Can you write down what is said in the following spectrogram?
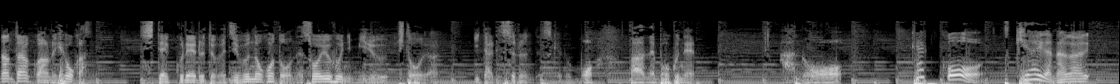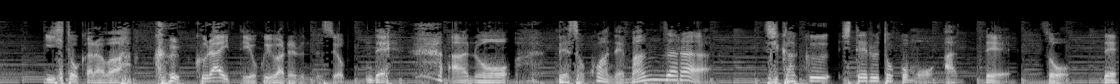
なんとなくあの、評価するしてくれるというか自分のことをね、そういう風に見る人がいたりするんですけども、ただね、僕ね、あのー、結構付き合いが長い人からは、く暗いってよく言われるんですよ。で、あのー、で、そこはね、まんざら自覚してるとこもあって、そう。で、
